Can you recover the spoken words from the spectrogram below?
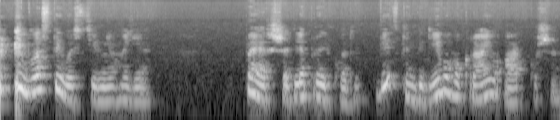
властивості в нього є. Перше, для прикладу, відстань від лівого краю аркуша,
